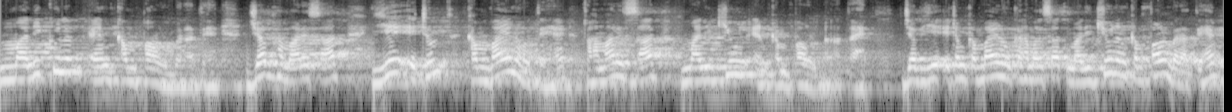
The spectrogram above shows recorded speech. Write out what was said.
मालिकुलर एंड कंपाउंड बनाते हैं। जब हमारे साथ ये एटम कंबाइन होते हैं तो हमारे साथ मालिक्यूल एंड कंपाउंड बनाता है। जब ये एटम कंबाइन होकर हमारे साथ मालिक्यूल एंड कंपाउंड बनाते हैं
